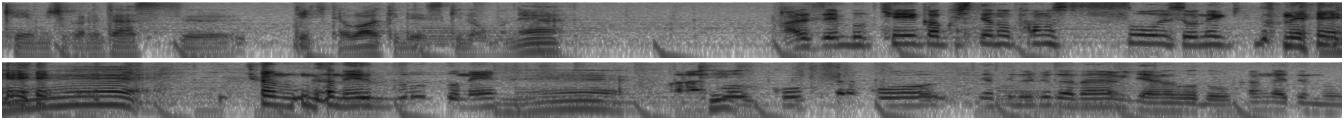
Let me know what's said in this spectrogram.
刑務所から脱出できたわけですけどもね。あれ全部計画してんの楽しそうですよね、きっとね。ねちゃんがね、ずっとね、え。ねあピこうこうしたらこうやってくれるかなみたいなことを考えてるの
